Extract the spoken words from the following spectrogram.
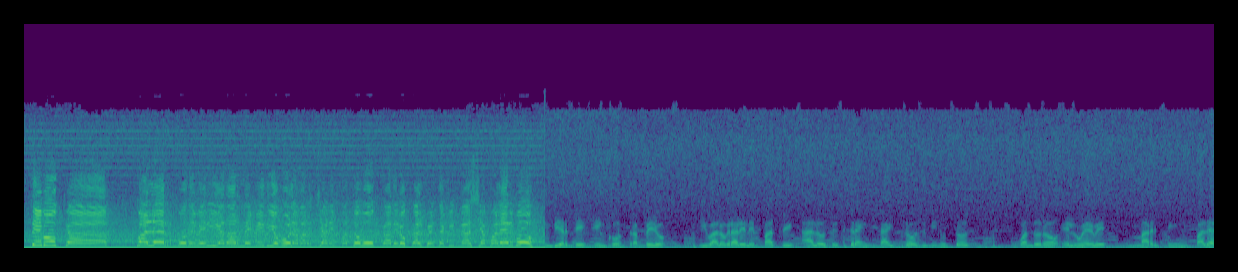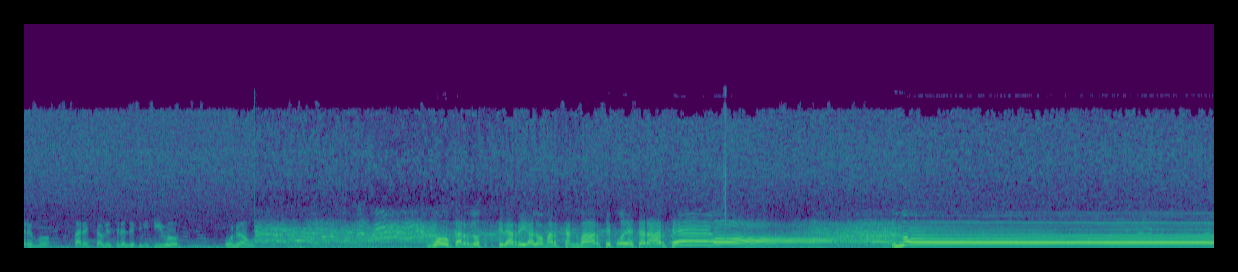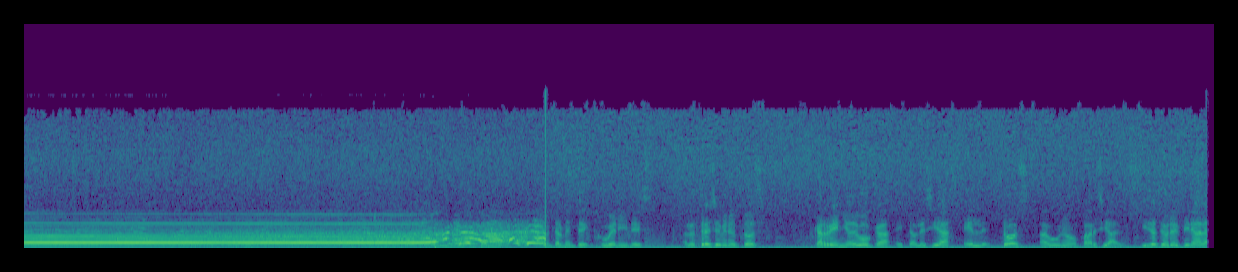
De Boca. Palermo debería darle medio gol a Marchán, empató Boca de local frente a Gimnasia Palermo. Invierte en contra, pero iba a lograr el empate a los 32 minutos, cuando no, el 9, Martín Palermo, para establecer el definitivo 1 a 1. Go, Carlos se la regaló a Marchán. Va Arce, puede ser Arce. ¡Gol! ¡Gol! de Boca. Fundamentalmente juveniles. A los 13 minutos, Carreño de Boca establecía el 2 a 1 parcial. Y ya sobre el final...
